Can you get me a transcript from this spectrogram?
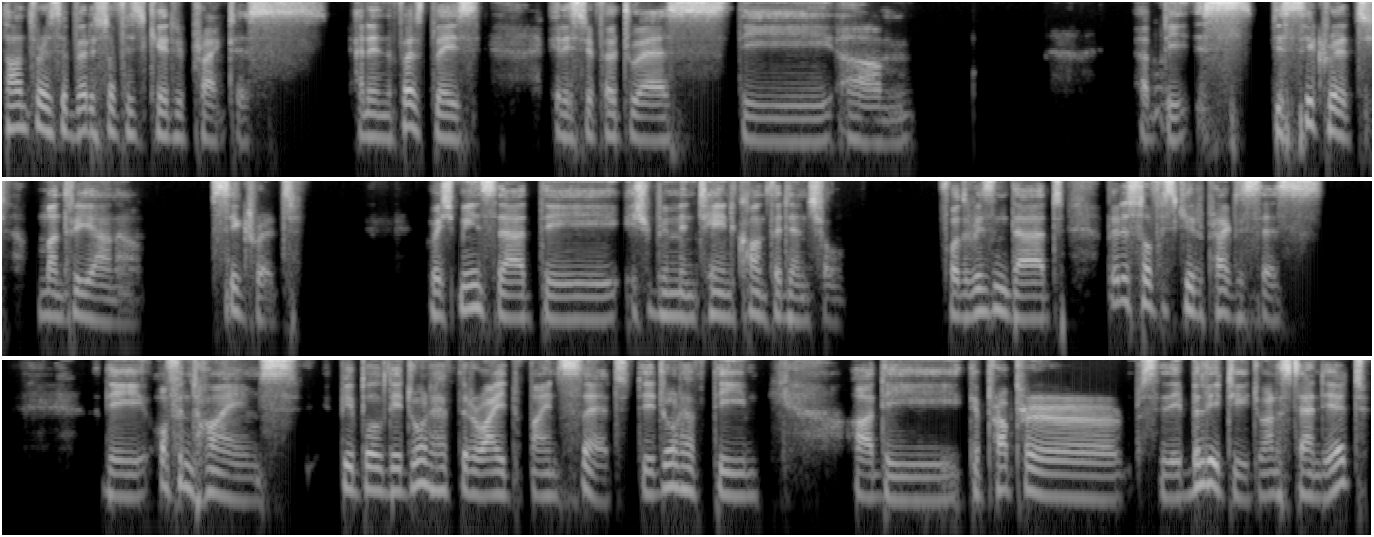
tantra is a very sophisticated practice, and in the first place, it is referred to as the um, uh, the the secret mantrayana secret, which means that the it should be maintained confidential for the reason that very sophisticated practices, they oftentimes people they don't have the right mindset, they don't have the uh, the the proper the ability to understand it,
